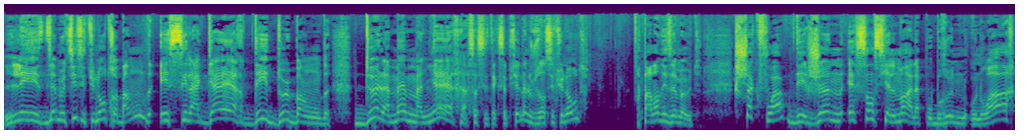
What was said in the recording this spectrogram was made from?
Les Diamoutiers, c'est une autre bande et c'est la guerre des deux bandes. De la même manière, ah, ça c'est exceptionnel, je vous en cite une autre. Parlant des émeutes, chaque fois, des jeunes essentiellement à la peau brune ou noire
